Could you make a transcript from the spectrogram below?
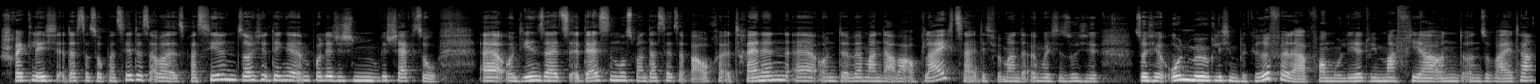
schrecklich, dass das so passiert ist. Aber es passieren solche Dinge im politischen Geschäft so. Äh, und jenseits dessen muss man das jetzt aber auch äh, trennen. Äh, und wenn man da aber auch gleichzeitig, wenn man da irgendwelche solche, solche unmöglichen Begriffe da formuliert, wie Mafia und, und so weiter,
